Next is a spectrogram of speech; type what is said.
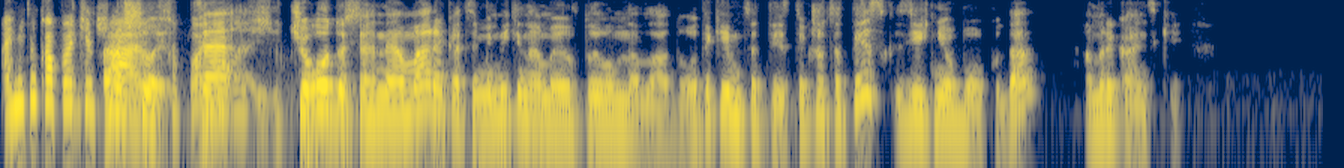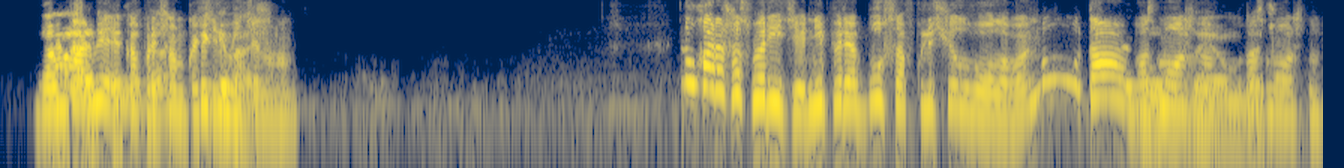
Они только Хорошо, потешаются, понял? це чого досягне Америка цими мітингами і впливом на владу? От яким це тиск? Якщо це тиск з їхнього боку, да? американський. Не Это Америка, ні, да? причем к Тільки этим наші. митингам. Ну хорошо, смотрите, не переобулся, включил голову. Ну да, Дай Бог, дай возможно, вам удачи. возможно.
